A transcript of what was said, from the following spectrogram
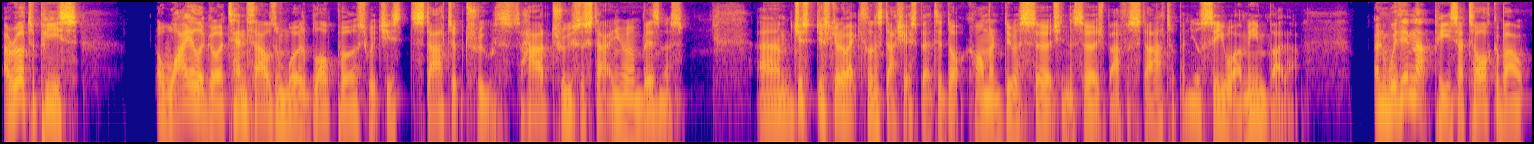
I wrote a piece a while ago, a 10,000 word blog post, which is Startup Truths, Hard Truths of Starting Your Own Business. Um, just just go to excellence-expected.com and do a search in the search bar for startup, and you'll see what I mean by that. And within that piece, I talk about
